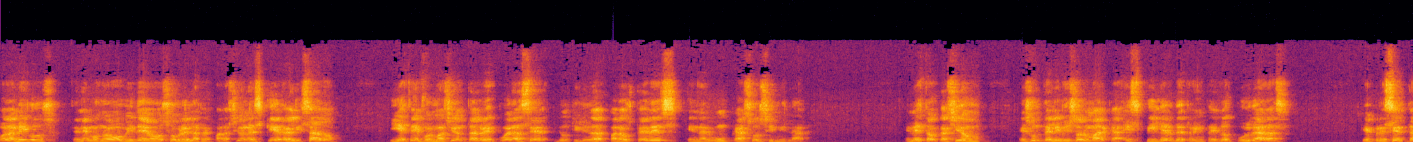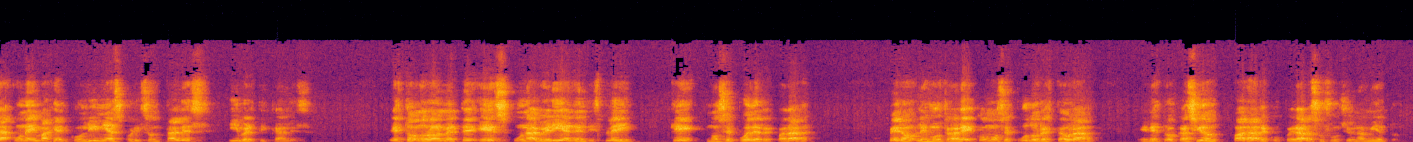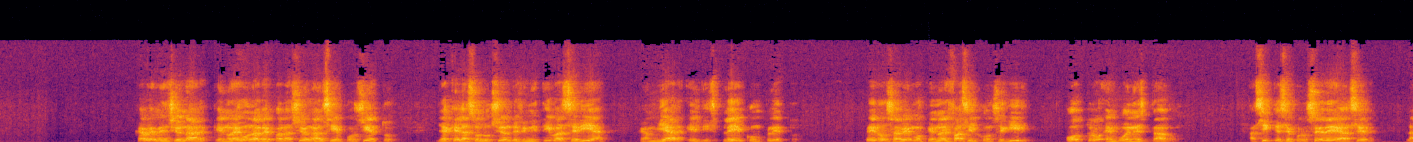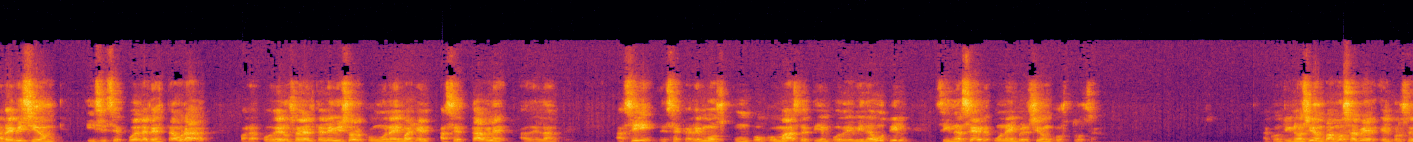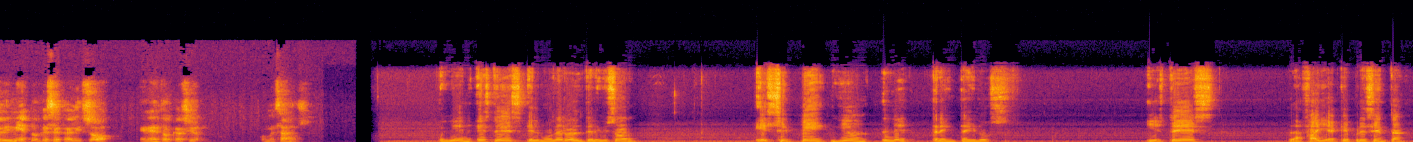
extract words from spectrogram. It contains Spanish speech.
Hola amigos, tenemos nuevo video sobre las reparaciones que he realizado y esta información tal vez pueda ser de utilidad para ustedes en algún caso similar. En esta ocasión es un televisor marca Spiller de 32 pulgadas que presenta una imagen con líneas horizontales y verticales. Esto normalmente es una avería en el display que no se puede reparar, pero les mostraré cómo se pudo restaurar en esta ocasión para recuperar su funcionamiento. Cabe mencionar que no es una reparación al 100%, ya que la solución definitiva sería cambiar el display completo. Pero sabemos que no es fácil conseguir otro en buen estado. Así que se procede a hacer la revisión y si se puede restaurar para poder usar el televisor con una imagen aceptable, adelante. Así le sacaremos un poco más de tiempo de vida útil sin hacer una inversión costosa. A continuación vamos a ver el procedimiento que se realizó en esta ocasión. Comenzamos. Muy bien, este es el modelo del televisor SP-LED 32. Y este es la falla que presenta.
